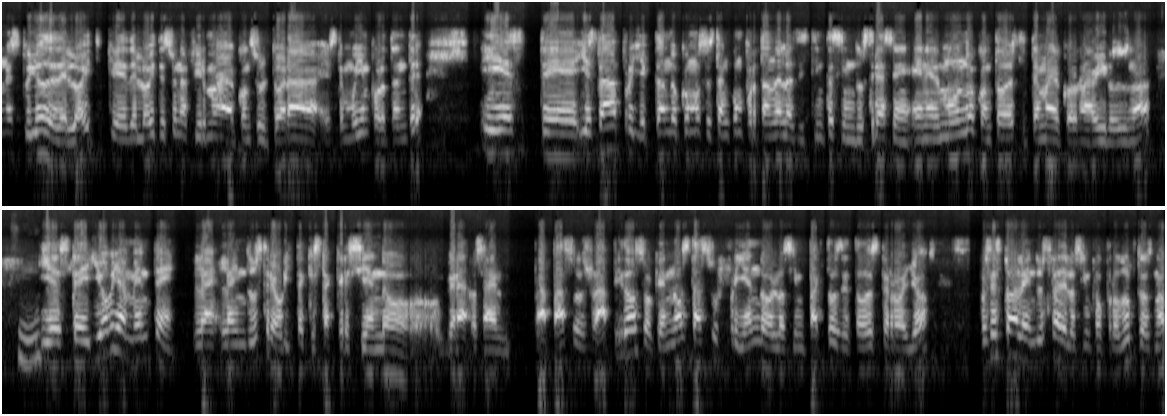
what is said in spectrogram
un estudio de Deloitte, que Deloitte es una firma consultora este, muy importante, y este y estaba proyectando cómo se están comportando las distintas industrias en, el mundo con todo este tema del coronavirus, ¿no? Y este y obviamente la, la industria ahorita que está creciendo, o sea, a pasos rápidos o que no está sufriendo los impactos de todo este rollo, pues es toda la industria de los infoproductos, ¿no?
